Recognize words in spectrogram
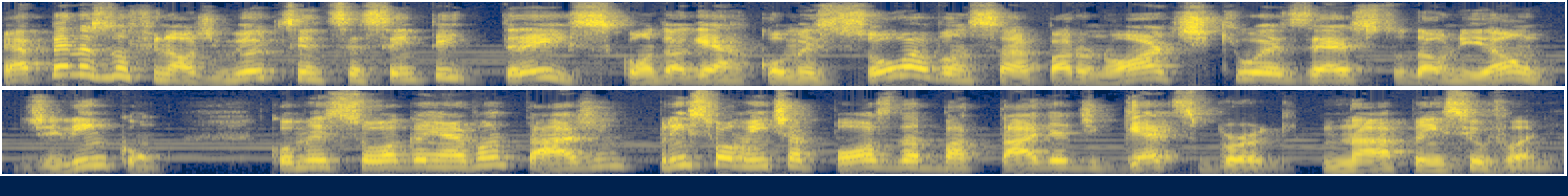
É apenas no final de 1863, quando a guerra começou a avançar para o norte, que o exército da União, de Lincoln, começou a ganhar vantagem, principalmente após a Batalha de Gettysburg, na Pensilvânia.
